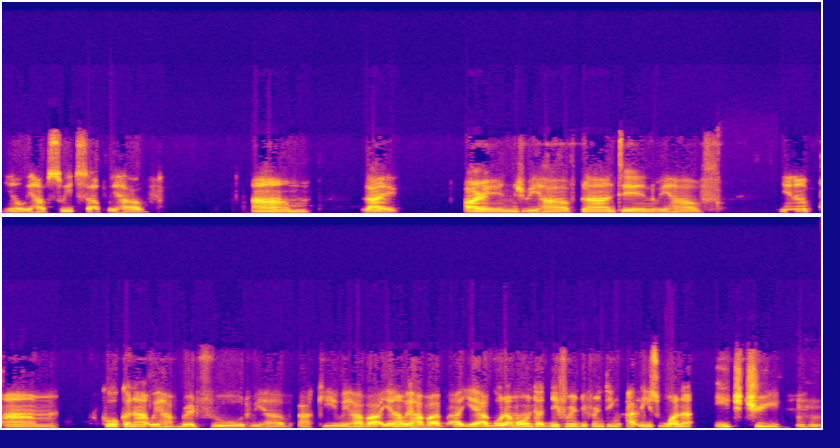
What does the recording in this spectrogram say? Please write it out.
you know, we have sweetsop, we have um like orange, we have plantain, we have you know um coconut, we have breadfruit, we have ackee, we have a you know we have a, a yeah a good amount of different different things. At least one each tree, hmm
